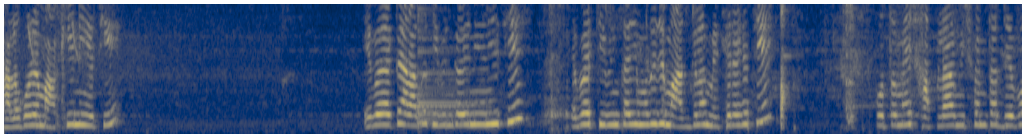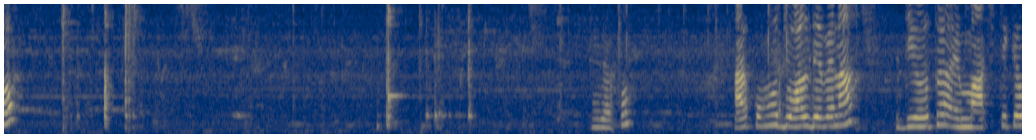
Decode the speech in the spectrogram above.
ভালো করে মাখিয়ে নিয়েছি। এবার একটা আলাদা টিফিন কারি নিয়ে নিয়েছি। এবার টিফিন কারির মধ্যে যে মাছগুলো মেখে রেখেছি, প্রথমে শাপলা মিশ্রণটা দেব। দেখো। আর কোনো জল দেবে না। যেহেতু এই মাছ থেকেও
